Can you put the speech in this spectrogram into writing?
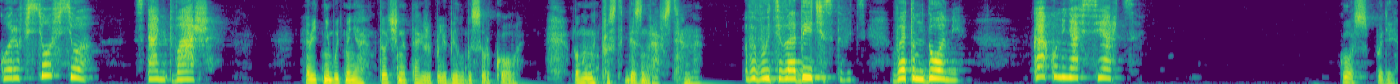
Скоро все-все станет ваше. А ведь не будь меня, точно так же полюбила бы Суркова. По-моему, это просто безнравственно. Вы будете владычествовать в этом доме, как у меня в сердце. Господи,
